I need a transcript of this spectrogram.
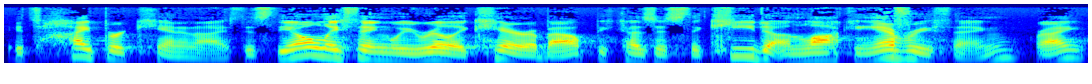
it's hyper-canonized. It's the only thing we really care about because it's the key to unlocking everything, right?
